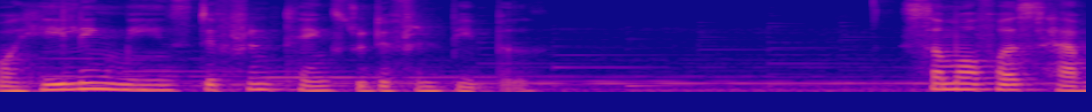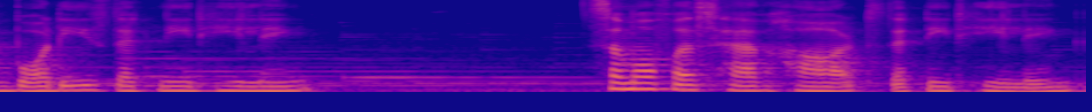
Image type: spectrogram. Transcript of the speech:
for healing means different things to different people. Some of us have bodies that need healing. Some of us have hearts that need healing.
